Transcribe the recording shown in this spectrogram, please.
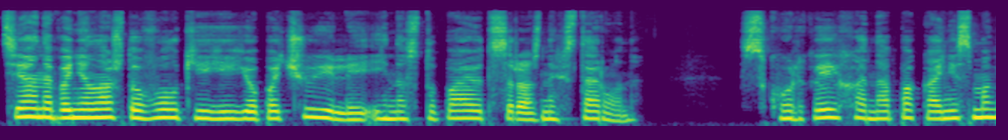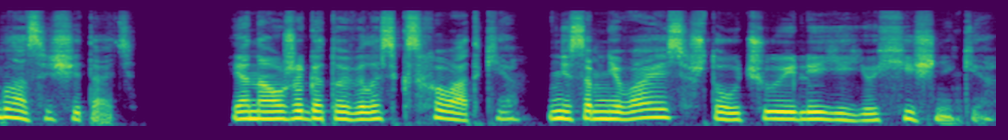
Тиана поняла, что волки ее почуяли и наступают с разных сторон. Сколько их она пока не смогла сосчитать. И она уже готовилась к схватке, не сомневаясь, что учуяли ее хищники.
